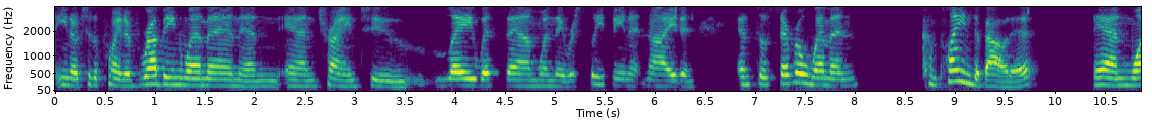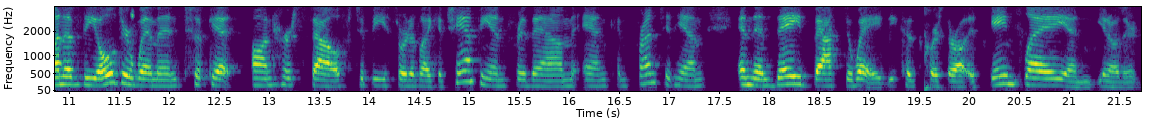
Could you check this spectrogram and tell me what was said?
you know to the point of rubbing women and and trying to lay with them when they were sleeping at night. And and so several women complained about it and one of the older women took it on herself to be sort of like a champion for them and confronted him. And then they backed away because of course they're all it's gameplay and you know they're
